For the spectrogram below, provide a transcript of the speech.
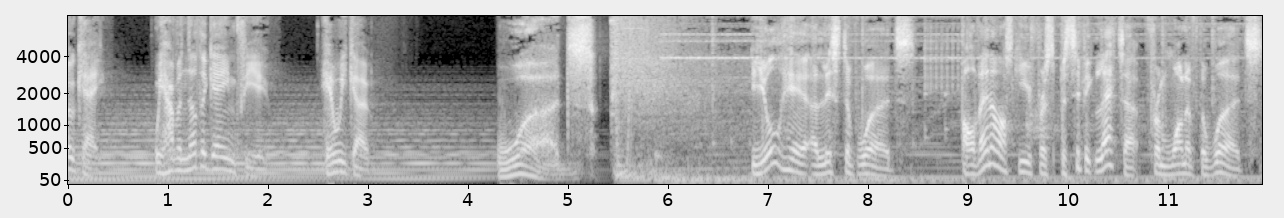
Okay, we have another game for you. Here we go. Words. You'll hear a list of words. I'll then ask you for a specific letter from one of the words.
